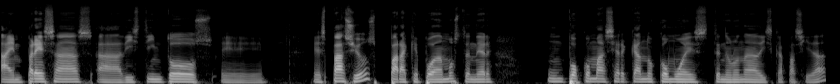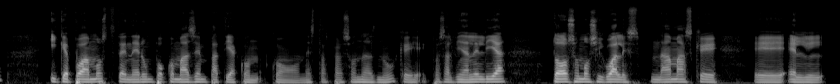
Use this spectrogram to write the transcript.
a empresas, a distintos eh, espacios, para que podamos tener un poco más cercano cómo es tener una discapacidad y que podamos tener un poco más de empatía con, con estas personas, ¿no? Que pues al final del día todos somos iguales, nada más que eh, el,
